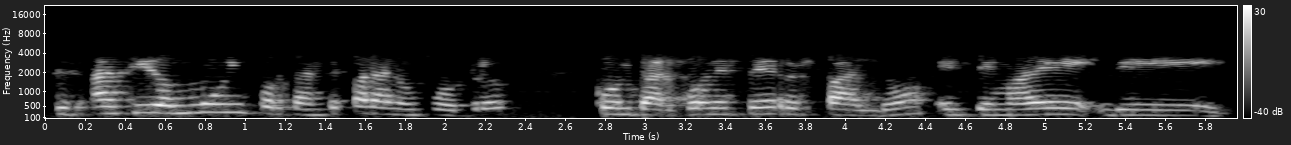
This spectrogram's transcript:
Entonces, ha sido muy importante para nosotros contar con este respaldo, el tema de, de,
